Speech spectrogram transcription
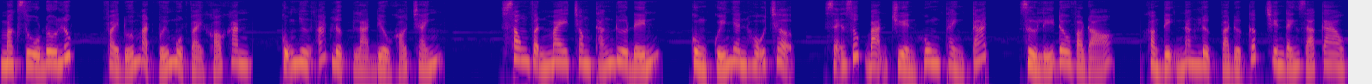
Mặc dù đôi lúc phải đối mặt với một vài khó khăn, cũng như áp lực là điều khó tránh. Song vận may trong tháng đưa đến, cùng quý nhân hỗ trợ, sẽ giúp bạn chuyển hung thành cát, xử lý đâu vào đó, khẳng định năng lực và được cấp trên đánh giá cao.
